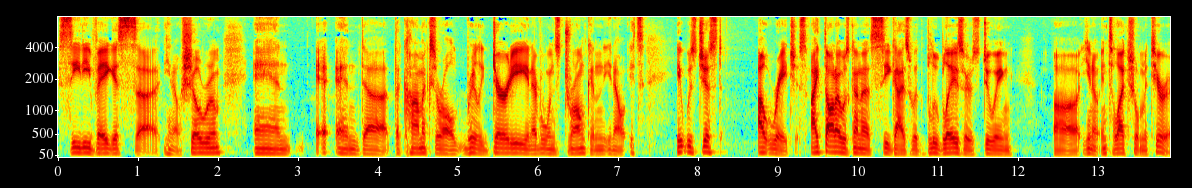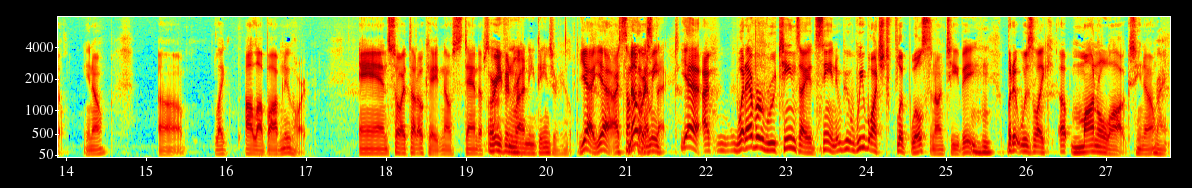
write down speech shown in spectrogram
seedy Vegas uh, you know showroom, and and uh, the comics are all really dirty, and everyone's drunk, and you know it's it was just outrageous. I thought I was going to see guys with blue blazers doing uh, you know intellectual material, you know uh, like a la Bob Newhart. And so I thought, okay, now stand up. or even Rodney Dangerfield. yeah, yeah, I something. No I mean, yeah, I, whatever routines I had seen. We, watched Flip Wilson on TV, but it was like uh, monologues. You know, Mm-hmm. Right.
